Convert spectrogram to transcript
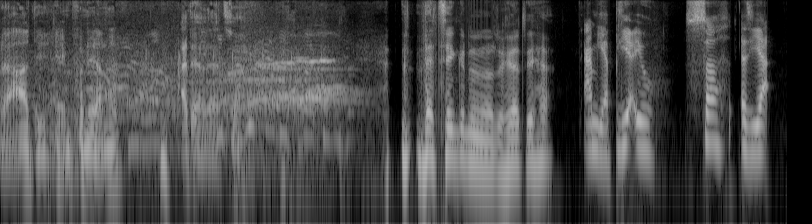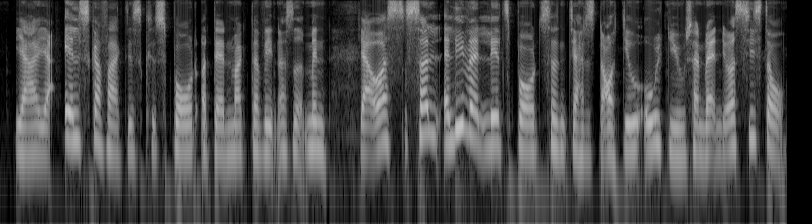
Ja, det er imponerende. Ja, det er det altså. Hvad tænker du, når du hører det her? Jamen, jeg bliver jo så... Altså, jeg, jeg, jeg elsker faktisk sport og Danmark, der vinder sådan noget. Men jeg er også så alligevel lidt sport, så jeg har det sådan, det er jo old news. Han vandt jo også sidste år.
